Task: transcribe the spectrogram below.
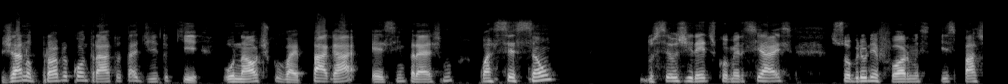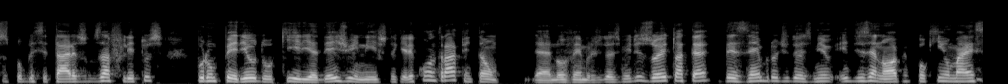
já no próprio contrato está dito que o Náutico vai pagar esse empréstimo com a cessão dos seus direitos comerciais sobre uniformes e espaços publicitários dos aflitos por um período que iria desde o início daquele contrato, então é, novembro de 2018 até dezembro de 2019, um pouquinho mais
